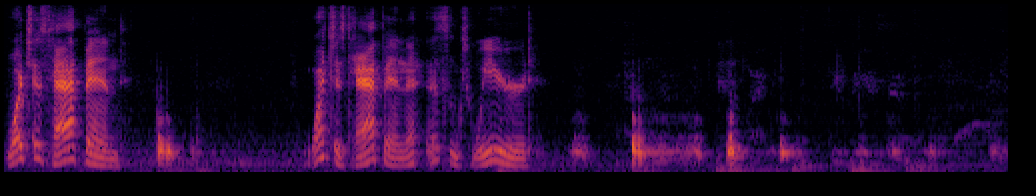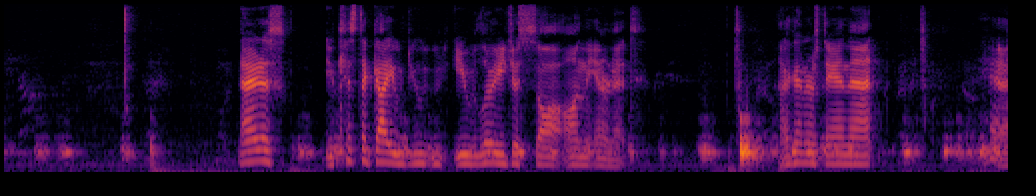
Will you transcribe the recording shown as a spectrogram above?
what just happened? What just happened? That, this looks weird. Now I just you kissed a guy you you literally just saw on the internet. I can understand that. Yeah.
